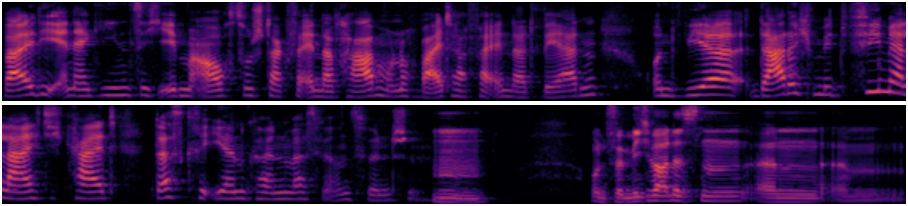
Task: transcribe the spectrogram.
weil die Energien sich eben auch so stark verändert haben und noch weiter verändert werden und wir dadurch mit viel mehr Leichtigkeit das kreieren können, was wir uns wünschen. Hm. Und für mich war das ein, ein ähm,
